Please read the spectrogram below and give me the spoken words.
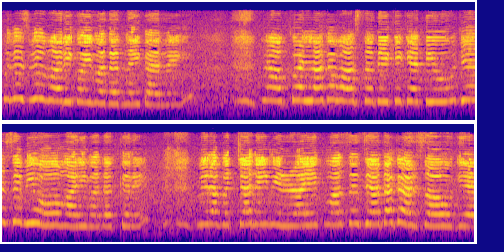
पुलिस भी हमारी कोई मदद नहीं कर रही। मैं आपको अल्लाह का वास्ता दे के कहती हूँ, जैसे भी हो हमारी मदद करे। मेरा बच्चा नहीं मिल रहा, एक माह से ज़्यादा का अरसा हो गया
